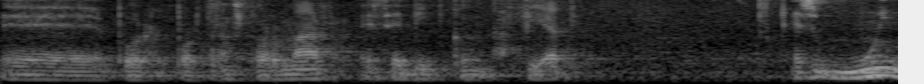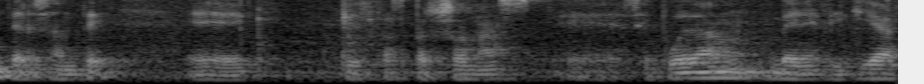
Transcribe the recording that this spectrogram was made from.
eh, por, por, transformar ese Bitcoin a fiat, es muy interesante eh, que estas personas se puedan beneficiar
